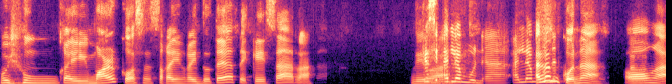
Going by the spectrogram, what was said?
yung kay Marcos, at saka yung kay Duterte, kay Sara. Di Kasi alam mo na. Alam, mo alam na. ko na. Oo nga.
